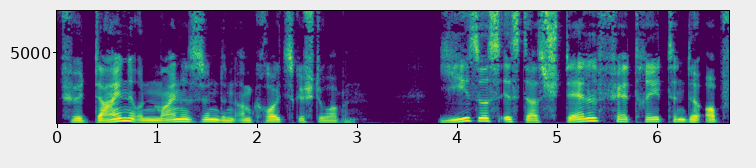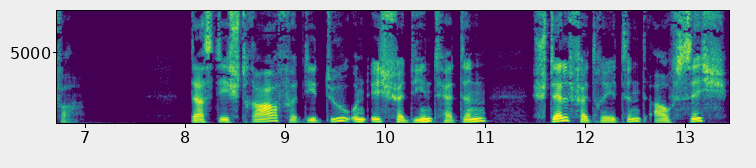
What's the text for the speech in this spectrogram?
für deine und meine Sünden am Kreuz gestorben. Jesus ist das stellvertretende Opfer, das die Strafe, die du und ich verdient hätten, stellvertretend auf sich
